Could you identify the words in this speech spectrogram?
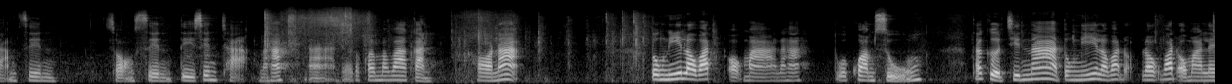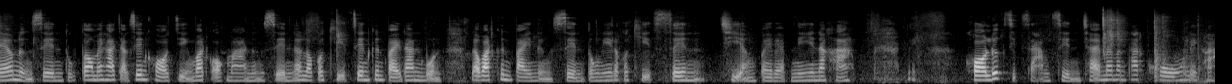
3เซน2เซนตีเส้นฉากนะคะอ่าเดี๋ยวเราค่อยมาว่ากันคอหน้า ตรงนี้เราวัดออกมานะคะตัวความสูง ถ้าเกิดชิ้นหน้าตรงนี้เราวัดเราวัดออกมาแล้ว1เซนถูกต้องไหมคะจากเส้นคอจริงวัดออกมา1เซนแล้วเราก็ขีดเส้นขึ้นไปด้านบนแล้ววัดขึ้นไป1เซนตรงนี้แล้วก็ขีดเส้นเฉียงไปแบบนี้นะคะ คอลึก 13เซนใช้ไม้บรรทัดโค้งเลยค่ะ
